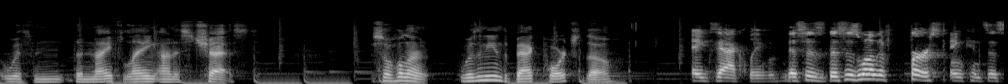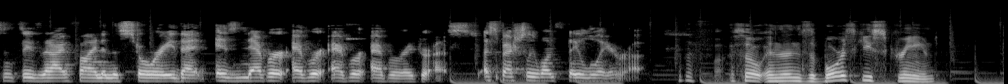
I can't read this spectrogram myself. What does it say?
with n- the knife laying on his chest. So hold on, wasn't he in the back porch though? Exactly. This is this is one of the first inconsistencies that I find in the story that is never, ever, ever, ever addressed, especially once they lawyer up. What the fuck? So, and then Zaborsky screamed.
